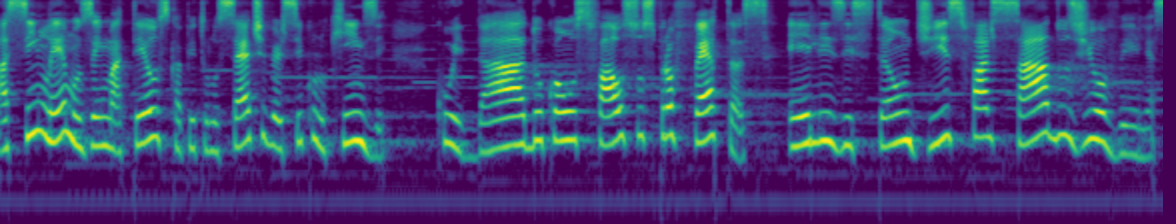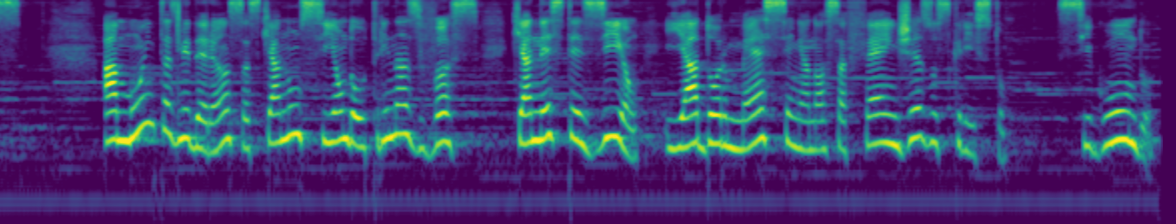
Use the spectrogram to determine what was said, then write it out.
Assim lemos em Mateus capítulo 7, versículo 15: Cuidado com os falsos profetas, eles estão disfarçados de ovelhas. Há muitas lideranças que anunciam doutrinas vãs, que anestesiam e adormecem a nossa fé em Jesus Cristo. Segundo,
